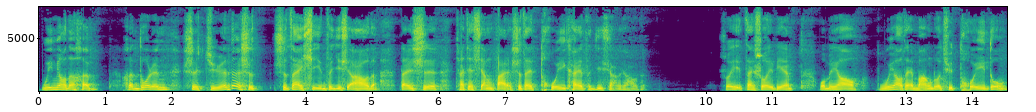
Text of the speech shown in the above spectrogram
微妙的很。很多人是觉得是是在吸引自己想要的，但是恰恰相反，是在推开自己想要的。所以再说一遍，我们要不要再忙着去推动？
